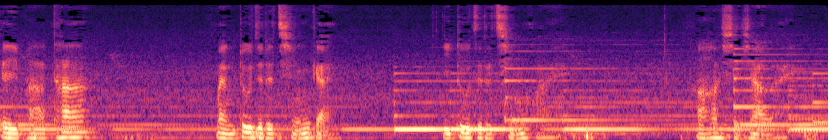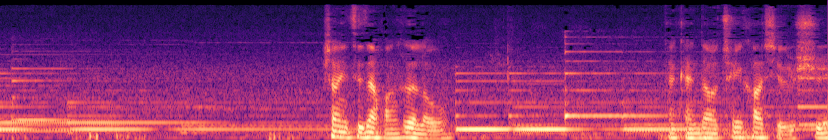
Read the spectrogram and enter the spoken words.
可以把他满肚子的情感。一肚子的情怀，好好写下来。上一次在黄鹤楼，他看到崔颢写的诗，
